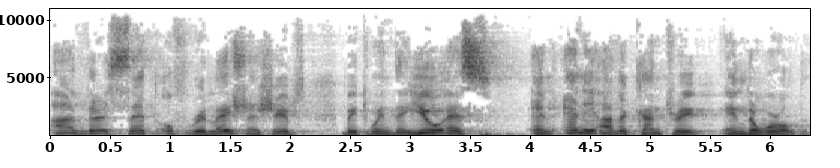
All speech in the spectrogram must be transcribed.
other set of relationships between the US and any other country in the world.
